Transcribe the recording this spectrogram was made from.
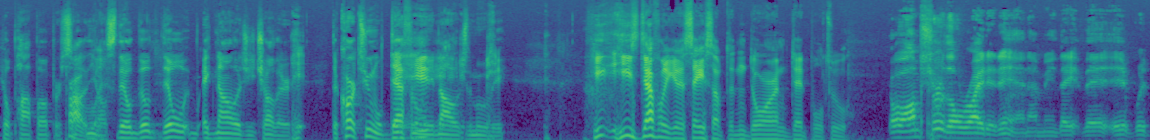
he'll pop up or something. You Probably. know, so they'll, they'll they'll acknowledge each other. It- The cartoon will definitely it- acknowledge the movie. he he's definitely gonna say something during Deadpool too. Oh, I'm sure they'll write it in. I mean, they, they it would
